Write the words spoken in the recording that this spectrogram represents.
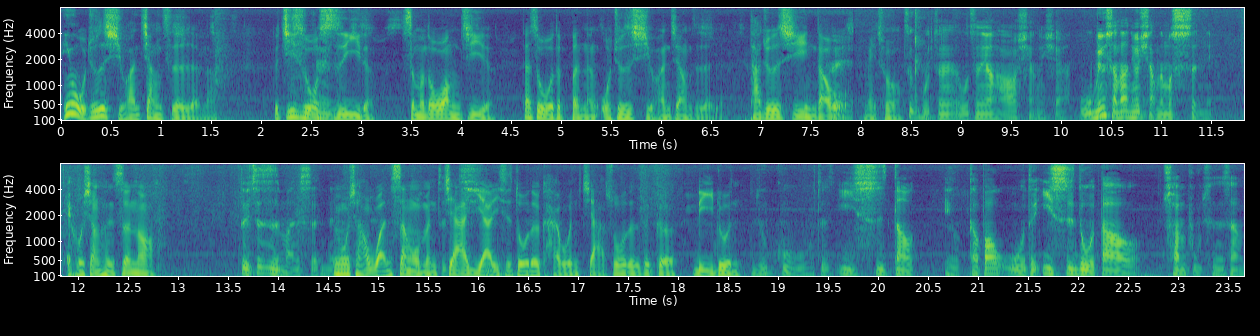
因为我就是喜欢这样子的人啊。就即使我失忆了，什么都忘记了。但是我的本能，我就是喜欢这样子的人，他就是吸引到我，没错。这个我真的，我真的要好好想一下。我没有想到你会想那么深诶。哎，我想很深哦。对，这是蛮深的。因为我想要完善我们加伊亚里士多德凯文假说的这个理论。如果我的意识到，哎，搞不好我的意识落到川普身上，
